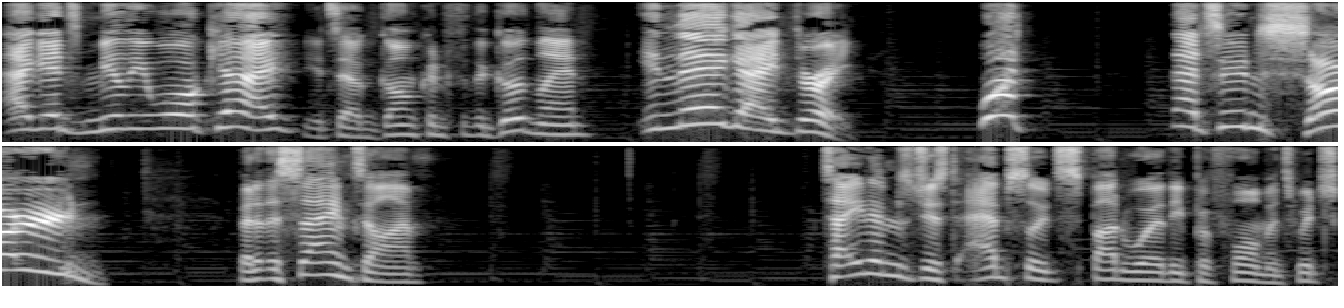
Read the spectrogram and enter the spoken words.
Against Milwaukee, it's Algonquin for the good land, in their game three. What? That's insane! But at the same time, Tatum's just absolute spud-worthy performance, which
